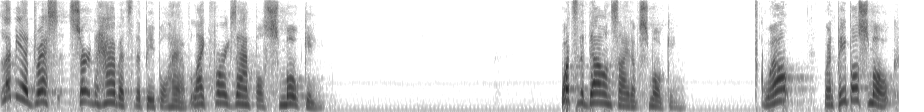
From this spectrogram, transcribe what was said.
let me address certain habits that people have, like, for example, smoking. What's the downside of smoking? Well, when people smoke,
